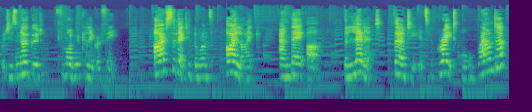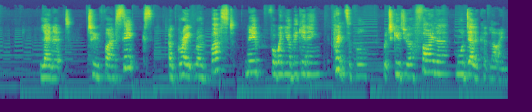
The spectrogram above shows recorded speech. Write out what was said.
which is no good for modern calligraphy. I've selected the ones I like and they are the Leonardt 30. It's a great all-rounder. Leonardt 256, a great robust nib for when you're beginning. Principal, which gives you a finer, more delicate line.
